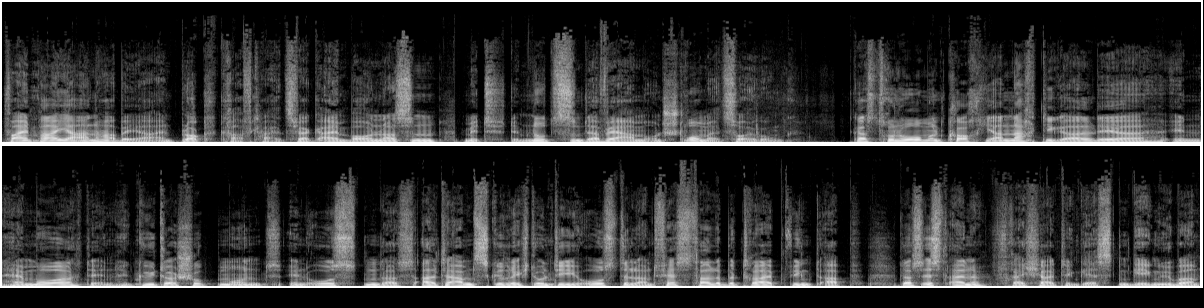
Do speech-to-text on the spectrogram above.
Vor ein paar Jahren habe er ein Blockkraftheizwerk einbauen lassen mit dem Nutzen der Wärme- und Stromerzeugung. Gastronom und Koch Jan Nachtigall, der in Hemmoor den Güterschuppen und in Osten das alte Amtsgericht und die Osteland Festhalle betreibt, winkt ab. Das ist eine Frechheit den Gästen gegenüber.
